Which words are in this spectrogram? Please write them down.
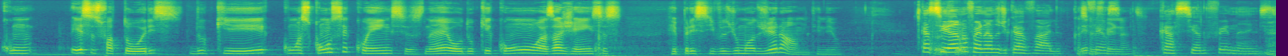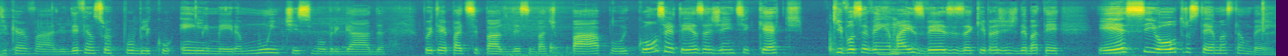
com esses fatores do que com as consequências, né, ou do que com as agências repressivas de um modo geral, entendeu? Cassiano Fernando de Carvalho. Cassiano defens- Fernandes. Cassiano Fernandes de Carvalho, defensor público em Limeira. Muitíssimo obrigada por ter participado desse bate-papo. E com certeza a gente quer te- que você venha mais vezes aqui para a gente debater esse e outros temas também.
